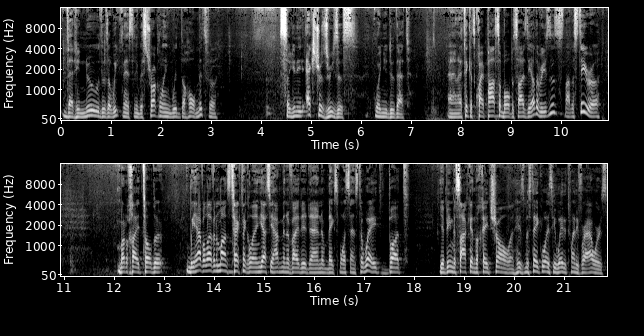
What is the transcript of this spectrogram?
that he knew there was a weakness and he was struggling with the whole mitzvah. So you need extra zrizas when you do that. And I think it's quite possible, besides the other reasons, not a stira, Mordechai told her, we have 11 months technically, and yes, you haven't been invited, and it makes more sense to wait, but you're being Masaka in the Chet Shol, and his mistake was he waited 24 hours.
